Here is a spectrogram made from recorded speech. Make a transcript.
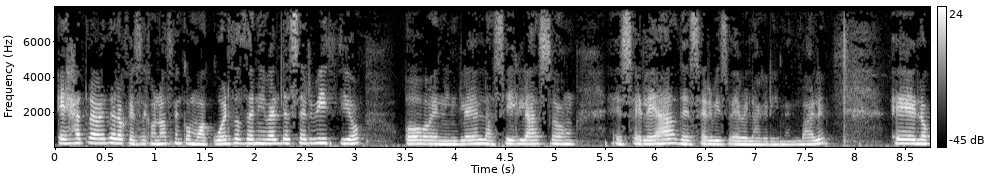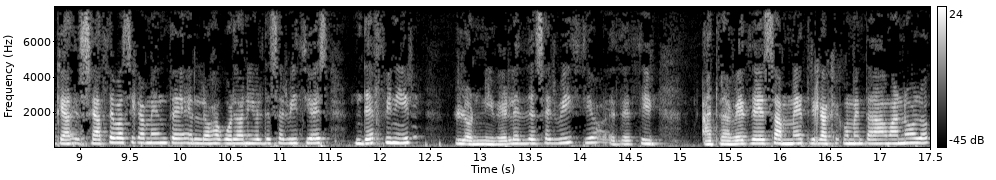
es a través de lo que se conocen como acuerdos de nivel de servicio o en inglés las siglas son SLA de Service Level Agreement, ¿vale? Eh, lo que se hace básicamente en los acuerdos a nivel de servicio es definir los niveles de servicio, es decir, a través de esas métricas que comentaba Manolo,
